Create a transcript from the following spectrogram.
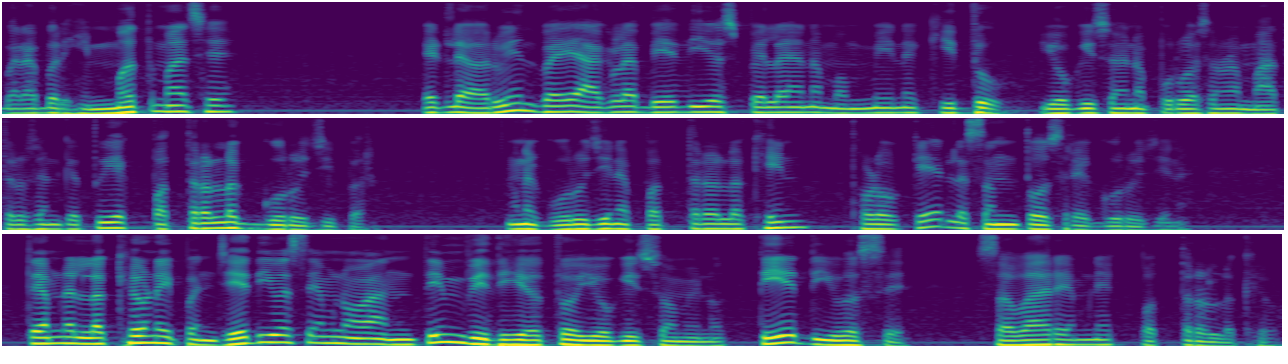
બરાબર હિંમતમાં છે? એટલે અરવિંદભાઈએ આગલા બે દિવસ પહેલાં એના મમ્મીને કીધું, યોગી સ્વામીના પૂર્વસ્વામીના માતૃસ્વામી કે તું એક પત્ર લખ ગુરુજી પર. અને ગુરુજીને પત્ર લખીને થોડો કે એટલે સંતોષ રહે ગુરુજીને. તો એમને લખ્યો નહીં, પણ જે દિવસે એમનો આ અંતિમ વિધિ હતો યોગી સ્વામીનો, તે દિવસે સવારે એમને એક પત્ર લખ્યો.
